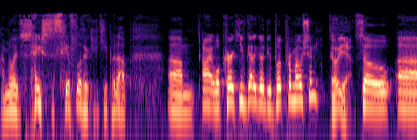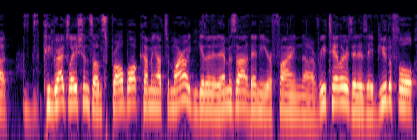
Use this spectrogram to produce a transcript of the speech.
I'm really just anxious to see if Lillard can keep it up. Um, all right, well, Kirk, you've got to go do book promotion. Oh yeah. So uh, congratulations on Sprawl Ball coming out tomorrow. You can get it at Amazon at any of your fine uh, retailers. It is a beautiful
